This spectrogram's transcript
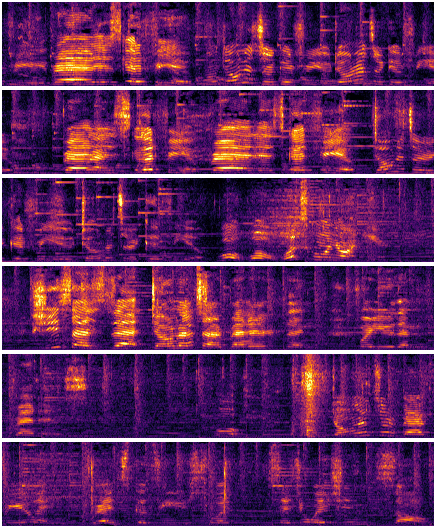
Good for you. Bread is good for you. No, donuts are good for you. Donuts are good for you. Bread is good for you. Bread is good for you. Donuts are good for you. Donuts are good for you. Whoa, whoa, what's going on here? She says that donuts are better than for you than bread is. Well, donuts are bad for you and bread's good for you. So situation solved.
